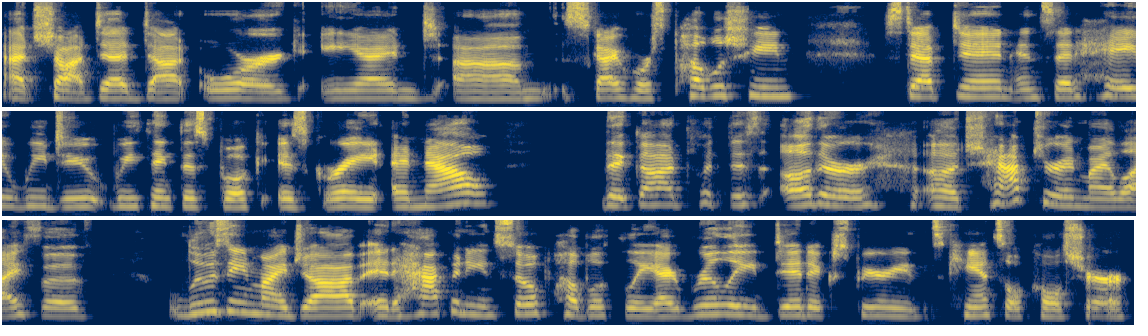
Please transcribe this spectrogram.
at shotdead.org and um, skyhorse publishing stepped in and said hey we do we think this book is great. And now that god put this other uh, chapter in my life of losing my job, it happening so publicly, I really did experience cancel culture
